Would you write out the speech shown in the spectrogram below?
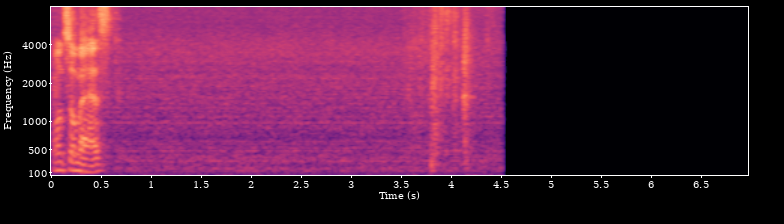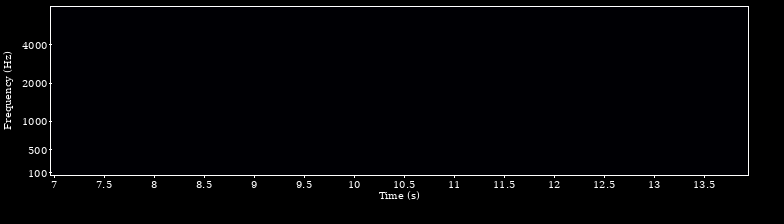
Mulțumesc!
